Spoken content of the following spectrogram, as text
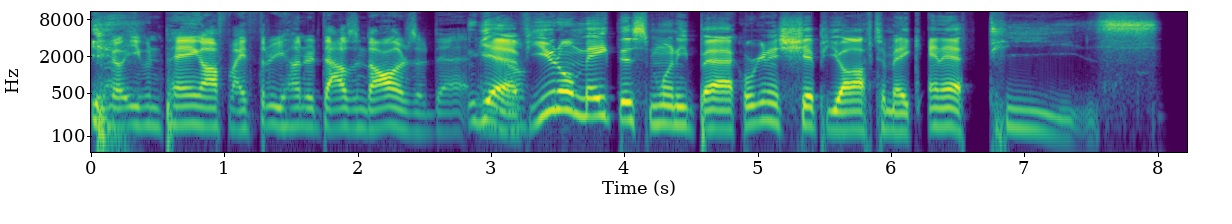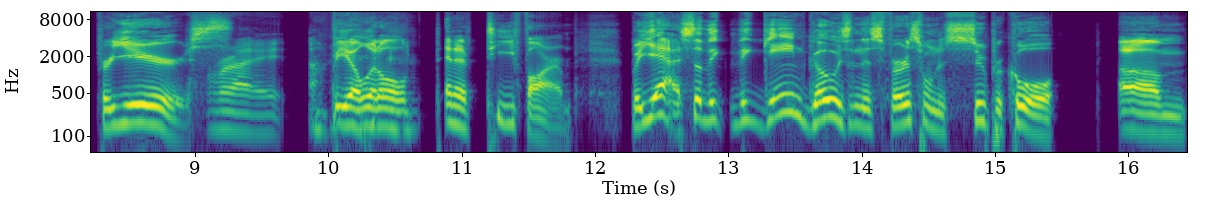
You know, even paying off my three hundred thousand dollars of debt. yeah, know? if you don't make this money back, we're gonna ship you off to make NFTs for years. right. be a little NFT farm. But yeah, so the, the game goes in this first one was super cool. Um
